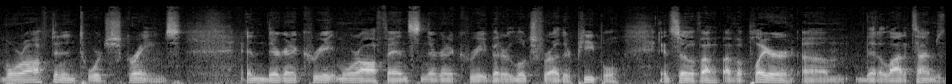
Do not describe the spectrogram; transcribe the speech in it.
more often and towards screens. And they're going to create more offense and they're going to create better looks for other people. And so, if I have a player um, that a lot of times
